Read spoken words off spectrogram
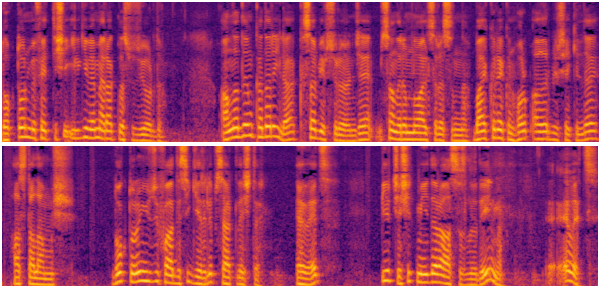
Doktor müfettişi ilgi ve merakla süzüyordu. Anladığım kadarıyla kısa bir süre önce sanırım Noel sırasında Bay Krakenhorp ağır bir şekilde hastalanmış. Doktorun yüz ifadesi gerilip sertleşti. Evet. Bir çeşit mide rahatsızlığı değil mi? E- evet.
